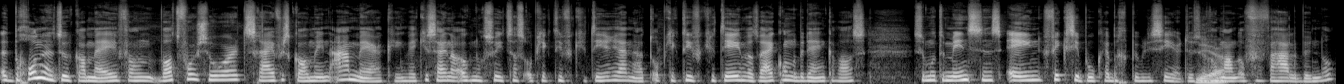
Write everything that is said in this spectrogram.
Het begon er natuurlijk al mee van wat voor soort schrijvers komen in aanmerking. Weet je, zijn er ook nog zoiets als objectieve criteria? Nou, het objectieve criterium wat wij konden bedenken was... ze moeten minstens één fictieboek hebben gepubliceerd. Dus een Ja. roman of een verhalenbundel.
